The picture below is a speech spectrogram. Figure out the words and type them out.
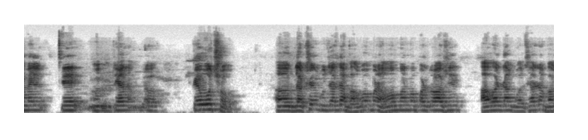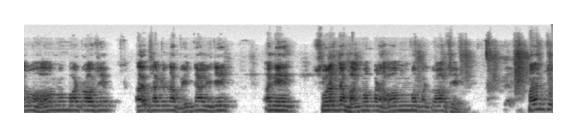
એમએલ કે ત્યાં, કે ઓછો. દક્ષિણ ગુજરાતના ભાગોમાં પણ હવામાનમાં પડતો આવશે. આવડના વલસાડના ભાગોમાં હવામાનમાં પડતો આવશે. અરબ સાગરના ભેજના લીધે અને સુરતના ભાગમાં પણ હવામાનમાં પડતો આવશે. પરંતુ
